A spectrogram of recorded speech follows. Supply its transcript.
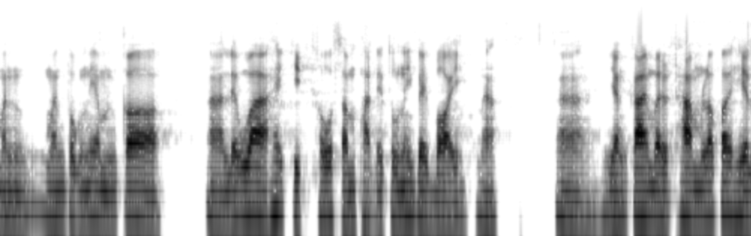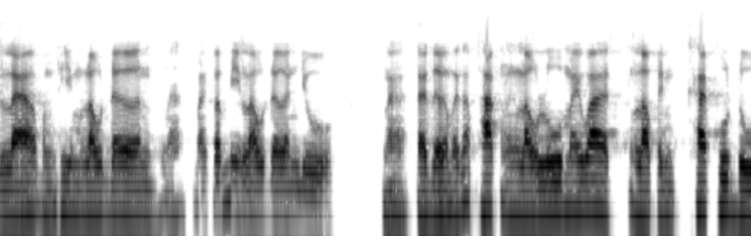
มันมันตรงเนี้ยมันก็อ่าเรียกว่าให้จิตเขาสัมผัสในตรงนี้บ่อยๆนะอ่าอย่างการปฏิธรรมเราก็เห็นแล้วบางทีเราเดินนะมันก็มีเราเดินอยู่นะแต่เดินไปสักพักหนึ่งเรารู้ไหมว่าเราเป็นแค่ผู้ดู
